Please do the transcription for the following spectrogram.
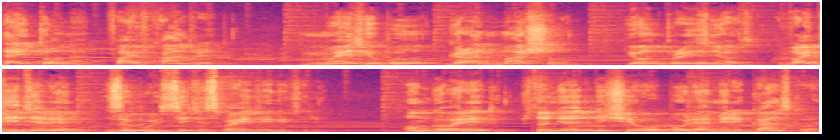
Daytona 500 Мэтью был гранд-маршалом, и он произнес «Водители, запустите свои двигатели». Он говорит, что нет ничего более американского,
